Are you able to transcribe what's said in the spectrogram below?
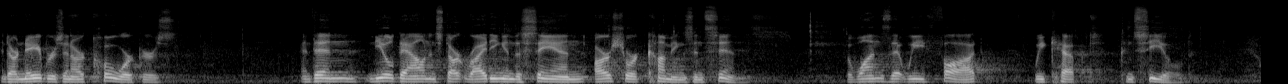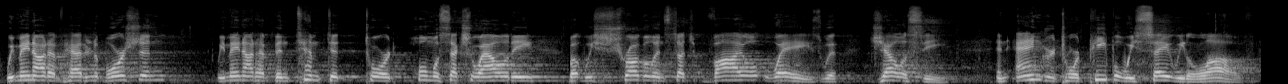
and our neighbors and our coworkers and then kneel down and start writing in the sand our shortcomings and sins, the ones that we thought we kept concealed? We may not have had an abortion. We may not have been tempted toward homosexuality, but we struggle in such vile ways with jealousy and anger toward people we say we love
